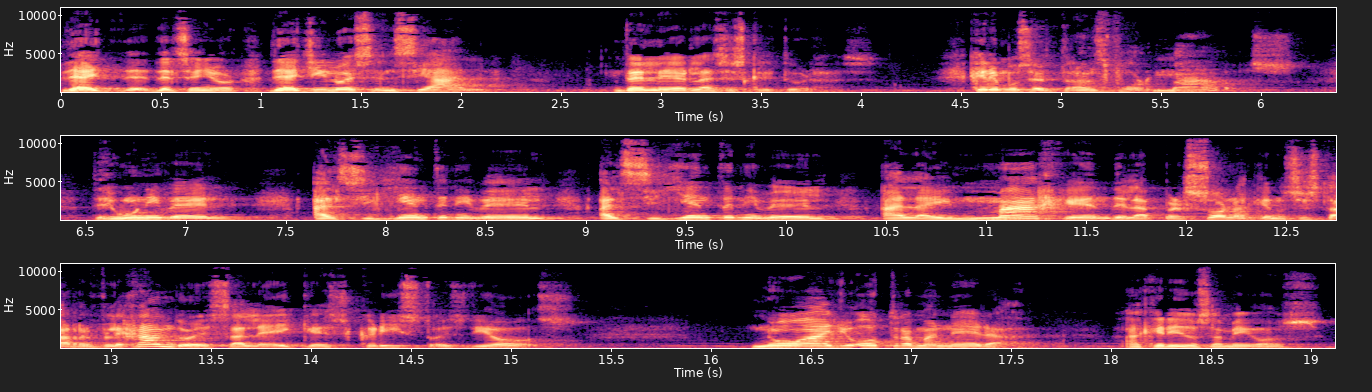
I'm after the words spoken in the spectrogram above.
del Señor. De allí lo esencial de leer las Escrituras. Queremos ser transformados de un nivel al siguiente nivel, al siguiente nivel, a la imagen de la persona que nos está reflejando esa ley, que es Cristo, es Dios. No hay otra manera, ah, queridos amigos,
